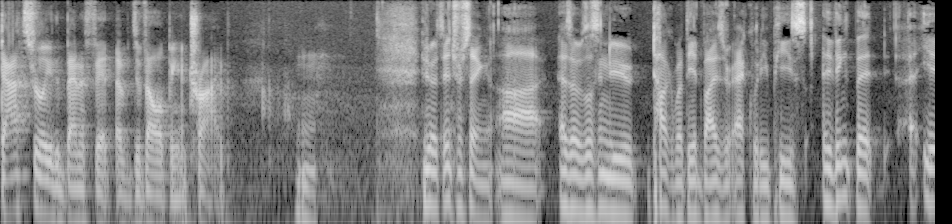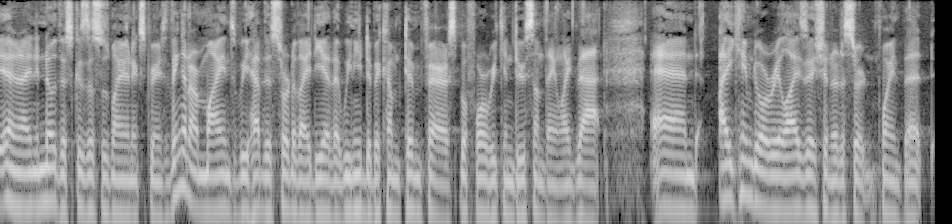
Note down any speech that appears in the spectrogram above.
That's really the benefit of developing a tribe. Hmm. You know, it's interesting. Uh, as I was listening to you talk about the advisor equity piece, I think that, uh, and I know this because this was my own experience. I think in our minds we have this sort of idea that we need to become Tim Ferriss before we can do something like that. And I came to a realization at a certain point that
